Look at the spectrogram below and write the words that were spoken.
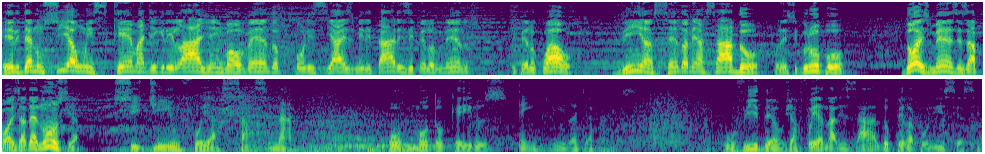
ele denuncia um esquema de grilagem envolvendo policiais militares e pelo menos e pelo qual vinha sendo ameaçado por esse grupo. Dois meses após a denúncia, Cidinho foi assassinado por motoqueiros em Vila de Abrantes. O vídeo já foi analisado pela Polícia Civil.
